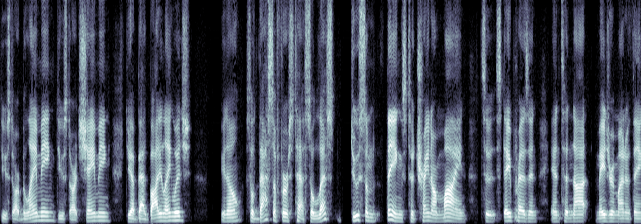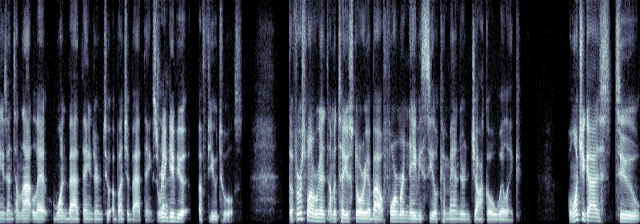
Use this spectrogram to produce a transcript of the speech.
Do you start blaming? Do you start shaming? Do you have bad body language? You know, so that's the first test. So let's do some things to train our mind to stay present and to not major and minor things and to not let one bad thing turn into a bunch of bad things. So we're going to give you a, a few tools. The first one we're going to I'm going to tell you a story about former Navy SEAL Commander Jocko Willink. I want you guys to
